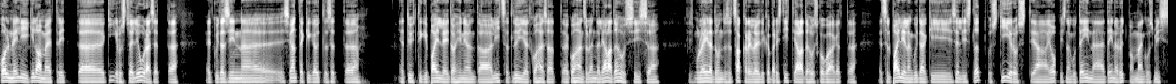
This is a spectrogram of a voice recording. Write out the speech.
kolm-neli kilomeetrit äh, kiirust veel juures, et et kui ta siin äh, Sviantekiga ütles, et et ühtegi palli ei tohi nii-öelda lihtsalt lüüa, et kohe saad, kohe on sul endal jalad õhus, siis siis mulle eile tundus, et Sakaril olid ikka päris tihti jalad õhus kogu aeg, et et sel pallil on kuidagi sellist lõtvust, kiirust ja, ja hoopis nagu teine, teine rütm on mängus, mis,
